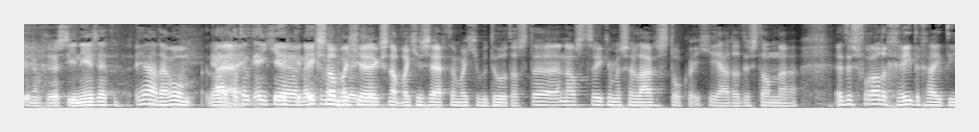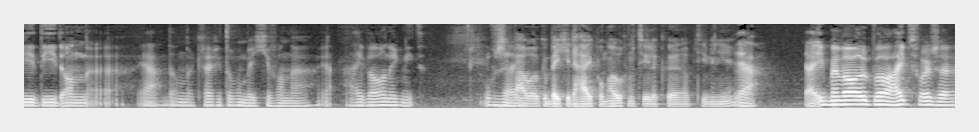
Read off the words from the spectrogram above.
Kunnen hem gerust hier neerzetten. Ja, daarom. Ja, ik had ook eentje ik, ik, meegenomen snap wat je, ik snap wat je zegt en wat je bedoelt. Als het, eh, en als het zeker met zijn lage stok, weet je. Ja, dat is dan... eh, het is vooral de gretigheid die, die dan... eh, ja, dan krijg je toch een beetje van... eh, ja, hij wel en ik niet. Of Ze zij. bouwen ook een beetje de hype omhoog natuurlijk eh, op die manier. Ja. Ja, ik ben wel ook wel hyped voor ze.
